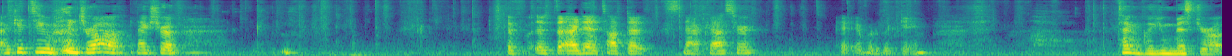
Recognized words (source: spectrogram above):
I get to draw an extra. If if the, I didn't top that Snapcaster, it, it would have been game. Technically, you missed your uh,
